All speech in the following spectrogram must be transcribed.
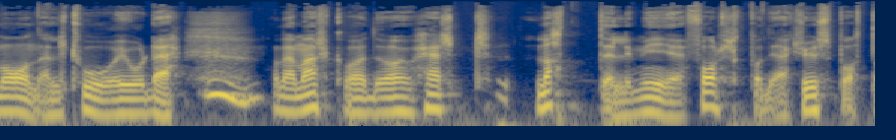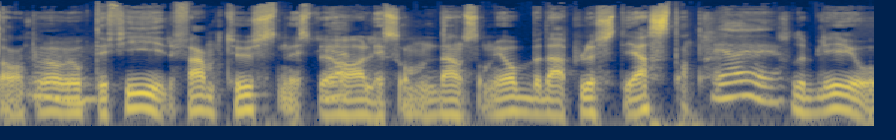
måned eller to og gjorde det. Mm. Og det jeg merka, var at det var jo helt latterlig mye folk på de her cruisebåtene. Det var jo opptil 4000-5000 hvis du Ja. har liksom den som jobber der, pluss de gjestene. Ja, ja, ja. Så det blir jo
